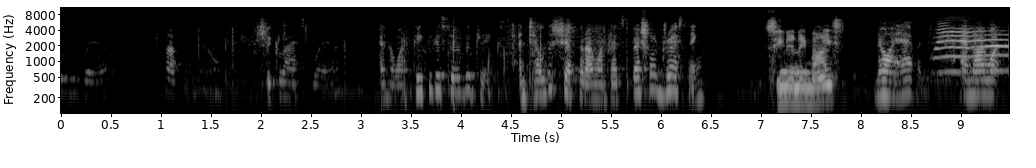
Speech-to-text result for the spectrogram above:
silverware, property now, the glassware, and I want Fifi to serve the drinks. And tell the chef that I want that special dressing. Seen any mice? No, I haven't. And I want...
